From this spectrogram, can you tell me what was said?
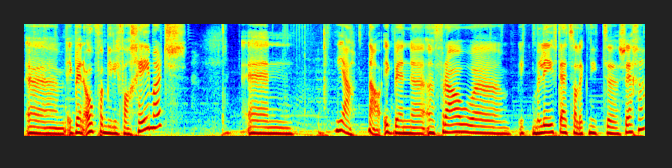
Ehm, ik ben ook familie van Gemerts. En ja, nou, ik ben eh, een vrouw. eh, ik, mijn leeftijd zal ik niet eh, zeggen.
